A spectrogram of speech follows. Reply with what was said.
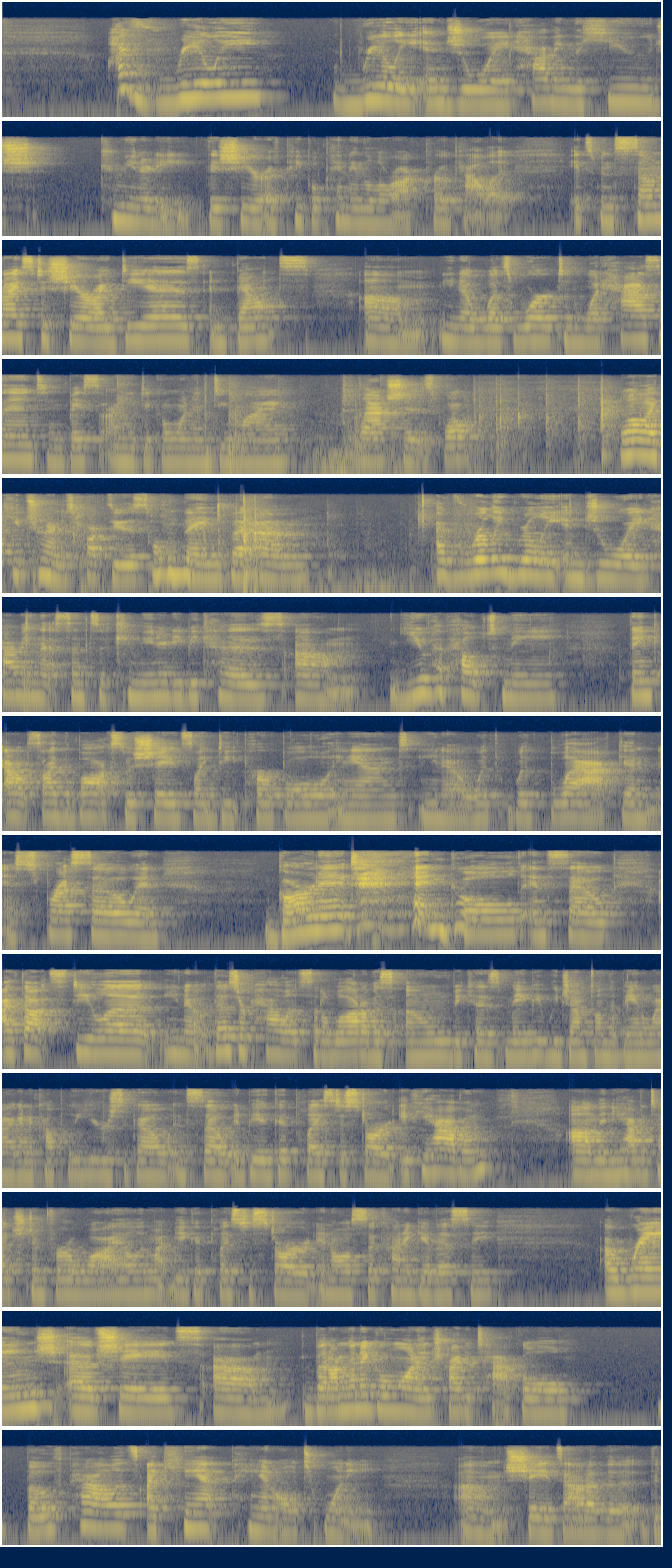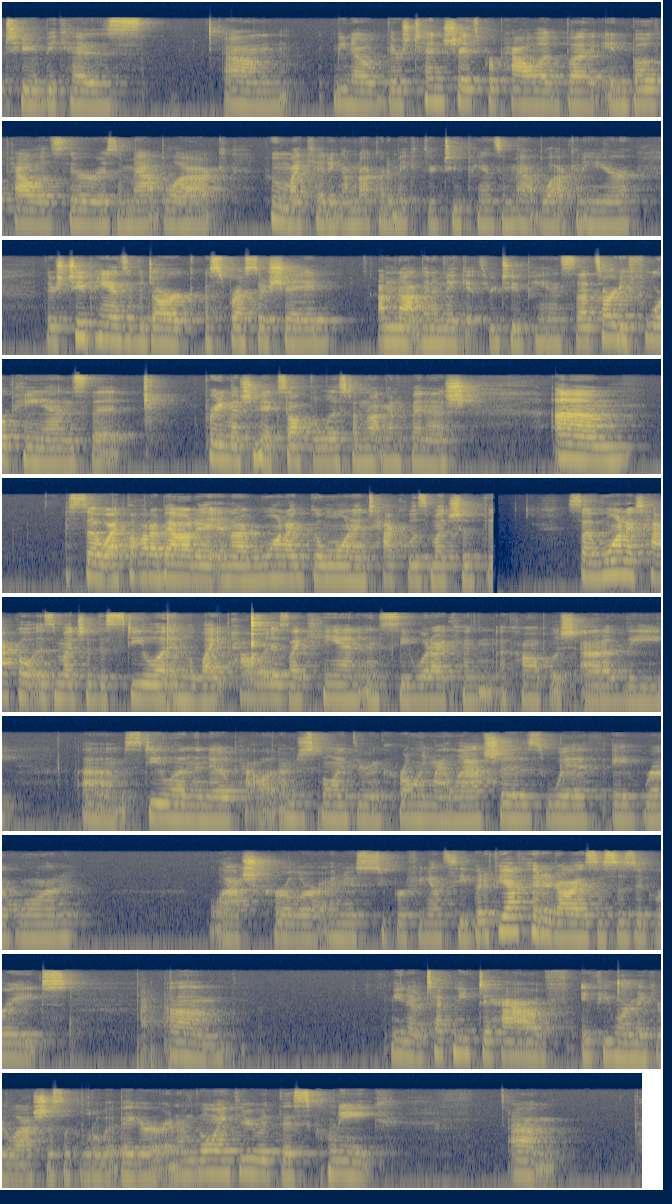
I've really, really enjoyed having the huge community this year of people painting the Lorac Pro palette. It's been so nice to share ideas and bounce, um, you know, what's worked and what hasn't. And basically, I need to go in and do my lashes while, while I keep trying to talk through this whole thing. But um, I've really, really enjoyed having that sense of community because um, you have helped me think outside the box with shades like deep purple and you know with with black and espresso and garnet and gold. And so I thought Stila, you know, those are palettes that a lot of us own because maybe we jumped on the bandwagon a couple years ago. And so it'd be a good place to start if you have them um, and you haven't touched them for a while. It might be a good place to start and also kind of give us a a range of shades, um, but I'm to go on and try to tackle both palettes. I can't pan all 20 um, shades out of the, the tube because, um, you know, there's 10 shades per palette, but in both palettes there is a matte black. Who am I kidding? I'm not to make it through two pans of matte black in a year. There's two pans of a dark espresso shade. I'm not to make it through two pans. So that's already four pans that pretty much nicks off the list I'm not to finish. Um, so I thought about it and I want to go on and tackle as much of the so I want to tackle as much of the Stila and the light palette as I can and see what I can accomplish out of the um, Stila and the Know palette. I'm just going through and curling my lashes with a Revlon lash curler. I know super fancy, but if you have hooded eyes, this is a great, um, you know, technique to have if you want to make your lashes look a little bit bigger. And I'm going through with this Clinique um,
